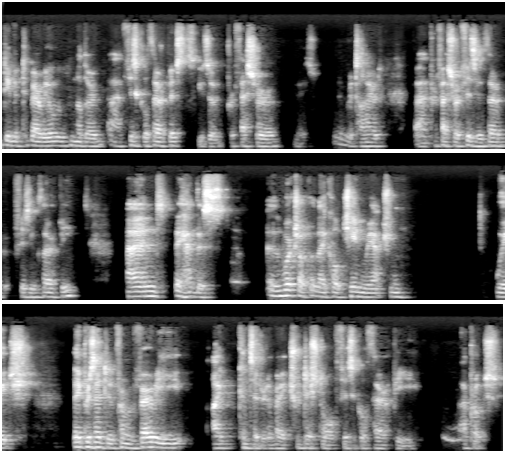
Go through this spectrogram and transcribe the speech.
David Tiberio, another uh, physical therapist, he's a professor, he's retired uh, professor of physiotherapy, physiotherapy, and they had this workshop that they called Chain Reaction, which they presented from a very, I considered a very traditional physical therapy approach.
